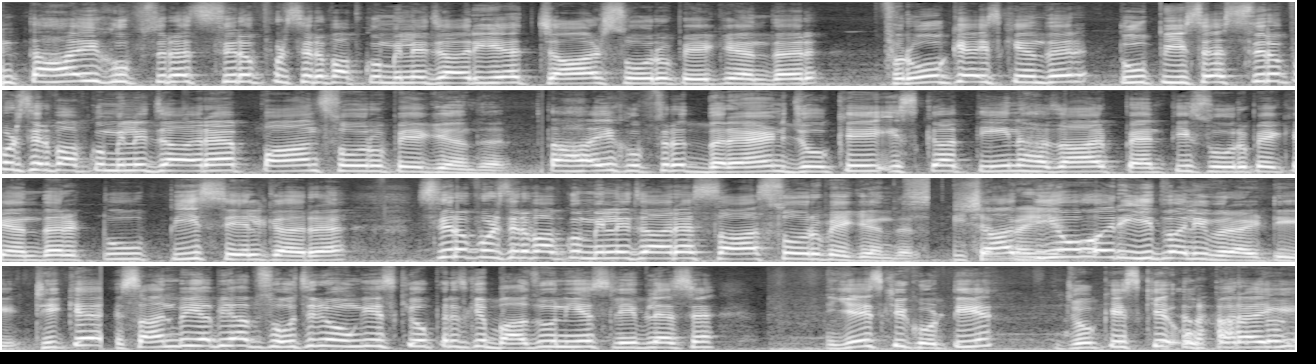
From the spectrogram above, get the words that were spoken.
इंतहाई खूबसूरत सिर्फ़ और सिर्फ़ आपको मिलने जा रही है चार सौ रुपये के अंदर। फ़रोक है इसके अंदर टू पीस है सिर्फ़ और सिर्फ़ आपको मिलने जा रहा है पाँच सौ रुपये के अंदर। इंतहाई खूबसूरत ब्रांड जो कि इसका तीन हज़ार पैंतीस सौ रुपये के अंदर टू पीस सेल कर रहा है। सिर्फ़ और सिर्फ़ आपको मिलने जा रहा है सात सौ रुपए के अंदर। शादियों और ईद वाली वैरायटी ठीक है? एहसान भाई अभी आप सोच रहे होंगे इसके ऊपर इसके बाजू नहीं है स्लीवलेस है। ये इसकी कोटी है। जो कि इसके ऊपर आएगी।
